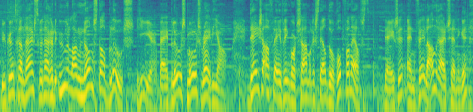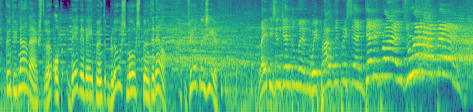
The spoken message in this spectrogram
U kunt gaan luisteren naar een uur lang non-stop blues hier bij Blues Moose Radio. Deze aflevering wordt samengesteld door Rob van Elst. Deze en vele andere uitzendingen kunt u naluisteren op www.bluesmoose.nl. Veel plezier! Ladies and gentlemen, we proudly present Danny Bryan's Red Band!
